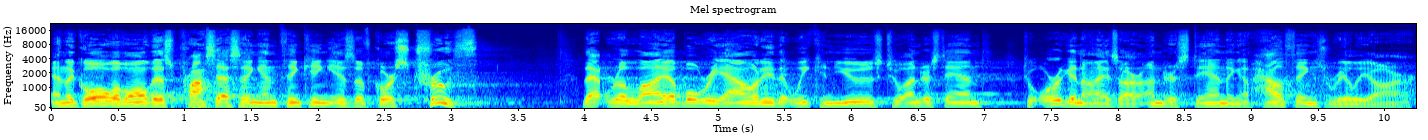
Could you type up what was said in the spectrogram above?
And the goal of all this processing and thinking is, of course, truth, that reliable reality that we can use to understand, to organize our understanding of how things really are.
